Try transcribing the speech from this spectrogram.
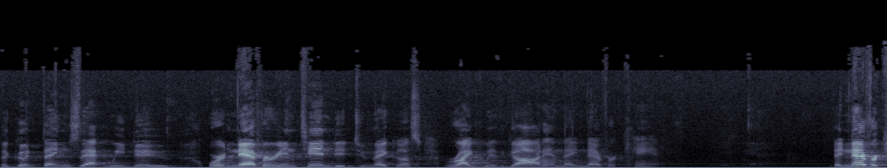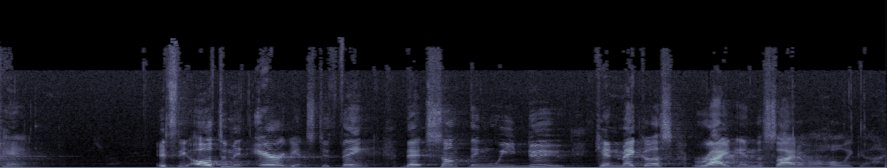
the good things that we do were never intended to make us right with God, and they never can. They never can. It's the ultimate arrogance to think that something we do can make us right in the sight of a holy God.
